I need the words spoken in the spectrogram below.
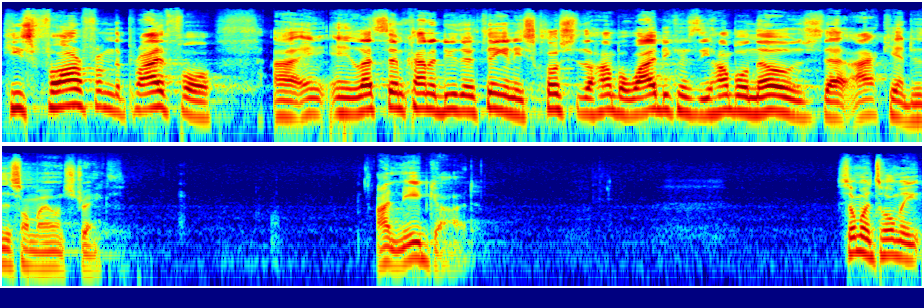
he's far from the prideful, uh, and, and, he lets them kind of do their thing, and he's close to the humble. Why? Because the humble knows that I can't do this on my own strength. I need God. Someone told me,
